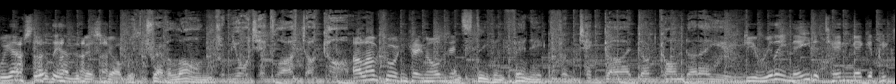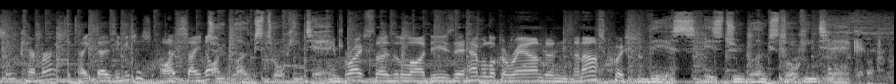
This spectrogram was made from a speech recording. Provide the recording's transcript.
We absolutely have the best job. With Trevor Long from YourTechLife.com I love talking technology. and Stephen Fenech from TechGuide.com.au. Do you really need a 10 megapixel camera to take those images? I'd say not. Two Blokes Talking Tech. Embrace those little ideas there. Have a look around and, and ask questions. This is Two Blokes Talking Tech.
